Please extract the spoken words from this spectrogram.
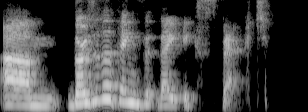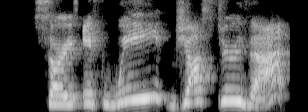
Um, those are the things that they expect. So if we just do that,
